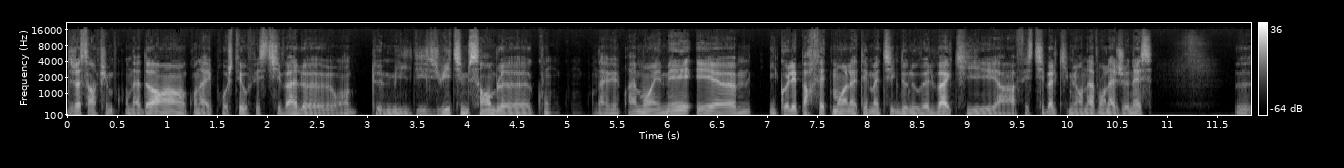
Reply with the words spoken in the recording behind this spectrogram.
déjà c'est un film qu'on adore, hein, qu'on avait projeté au festival en 2018, il me semble, on avait vraiment aimé et euh, il collait parfaitement à la thématique de Nouvelle Vague, qui est un festival qui met en avant la jeunesse, euh,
